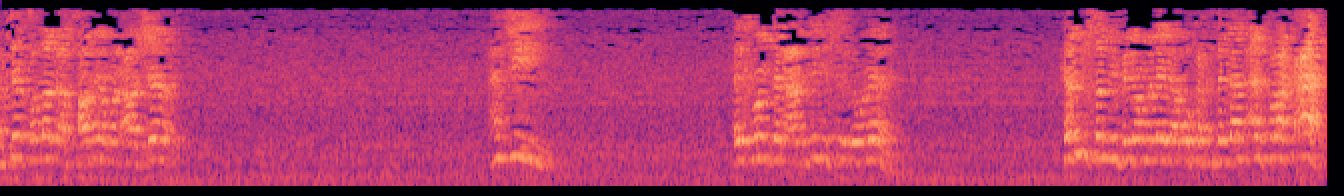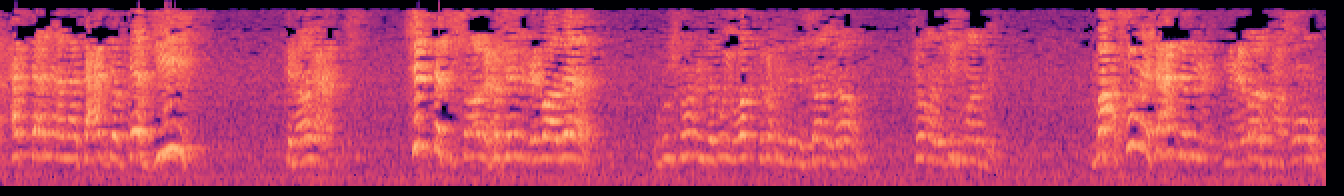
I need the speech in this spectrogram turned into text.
حسين صلى بأصحابه يوم العاشر. عجيب. الإمام ذا العابدين يسألونه. كم يصلي في اليوم والليلة أبو بكر؟ قال ألف ركعة حتى أني أنا أتعجب كيف جيت؟ كناية عن شدة الصلاة الحسين بالعبادات يقول شلون عند أبوي وقت يروح عند النساء ينام؟ شلون أنا جيت ما أدري. معصوم يتعدى من, من عبادة معصوم.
